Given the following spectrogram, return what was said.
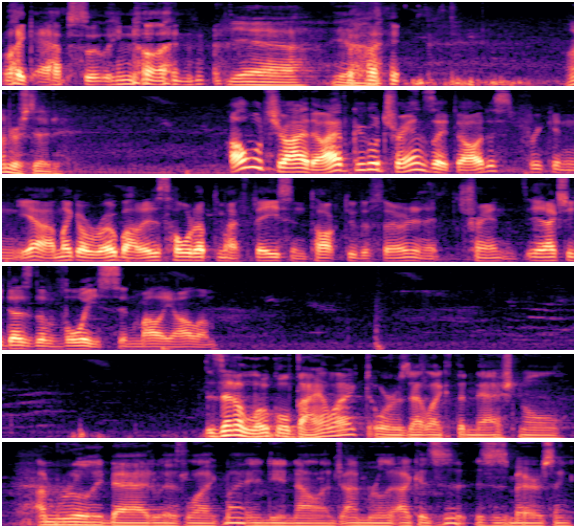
Like absolutely none. yeah, yeah, understood. I will try though. I have Google Translate though. I'll just freaking yeah. I'm like a robot. I just hold it up to my face and talk through the phone, and it trans. It actually does the voice in Malayalam. Is that a local dialect or is that like the national? I'm really bad with like my Indian knowledge. I'm really I guess this is embarrassing.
